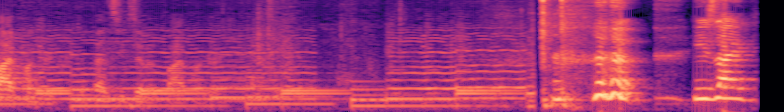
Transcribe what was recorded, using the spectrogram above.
500? 500, Defense Exhibit 500. He's like,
